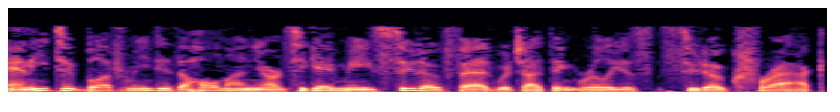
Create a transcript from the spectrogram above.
And he took blood from me. He did the whole nine yards. He gave me pseudo-fed, which I think really is pseudo crack.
